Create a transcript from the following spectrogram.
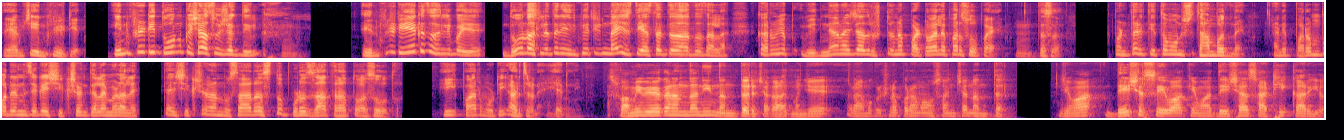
ते आमची इन्फिनिटी आहे. इन्फिनिटी दोन कशा असू शकतील. इन्फिनिटी एकच असली पाहिजे. दोन असले तरी इन्फिनिटी नाहीच ती असतात त्याचा अर्थ झाला. कारण म्हणजे विज्ञानाच्या दृष्टीनं पटवायला फार सोपं आहे. तसं. पण तरी तिथं मनुष्य थांबत नाही. आणि परंपरेने जे काही शिक्षण त्याला मिळालं आहे त्या शिक्षणानुसारच तो पुढं जात राहतो असं होतं. ही फार मोठी अडचण आहे यातली. स्वामी विवेकानंदांनी नंतरच्या काळात म्हणजे रामकृष्ण परमहंसांच्या नंतर जेव्हा देशसेवा किंवा देशासाठी कार्य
